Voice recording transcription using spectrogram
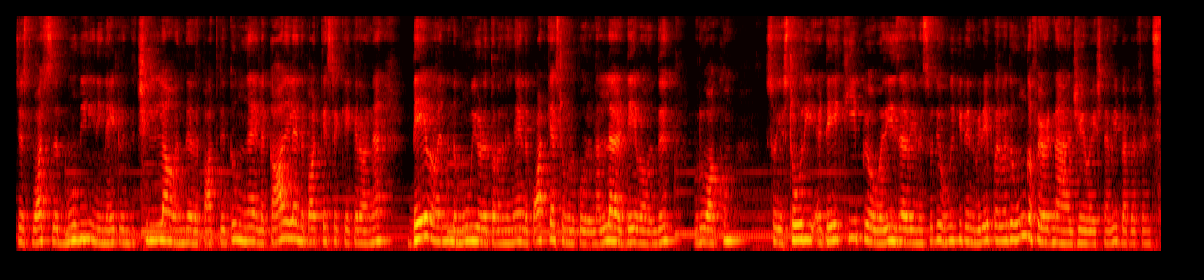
just watch the movie இன்னைக்கு நைட் வந்து சில்லாக வந்து அதை பார்த்துட்டு தூங்குங்க. இல்லை காலையில் இந்த பாட்காஸ்ட்டை கேட்குறாங்க டேவை வந்து இந்த மூவியோட தொடங்குங்க. இந்த பாட்காஸ்ட் உங்களுக்கு ஒரு நல்ல டேவை வந்து உருவாக்கும். So story day keep your worries அவேன்னு சொல்லி உங்ககிட்ட விடைபெறுவது உங்கள் favourite Ajay Vaishnavi. Bye friends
